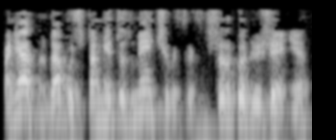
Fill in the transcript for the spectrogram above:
Понятно, да? Потому что там нет изменчивости. Что такое движение?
